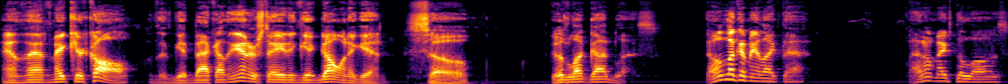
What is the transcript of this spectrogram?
and then make your call, then get back on the interstate and get going again. So, good luck, God bless. Don't look at me like that. I don't make the laws.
